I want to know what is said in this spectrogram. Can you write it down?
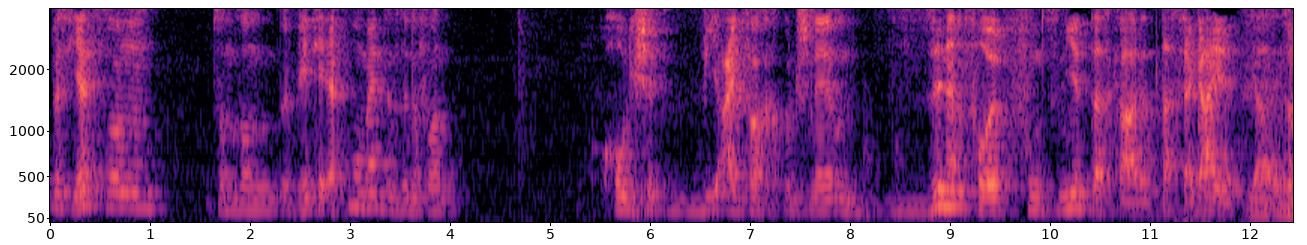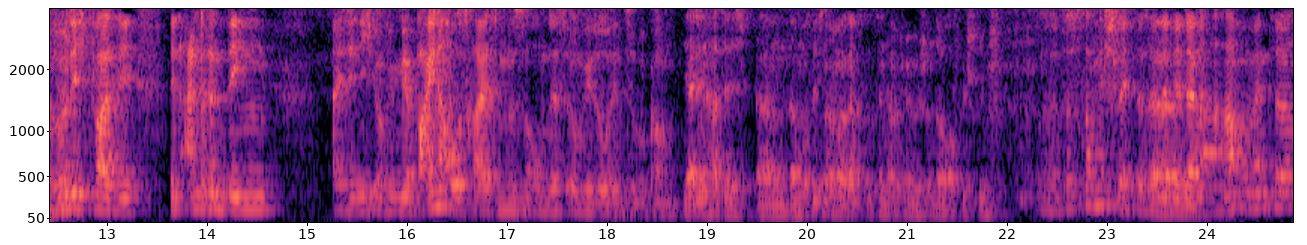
bis jetzt so ein, so ein, so ein WTF-Moment im Sinne von Holy shit, wie einfach und schnell und sinnvoll funktioniert das gerade? Das ist ja geil. ja, So würde ich quasi in anderen Dingen, weiß ich nicht, irgendwie mir Beine ausreißen müssen, um das irgendwie so hinzubekommen. Ja, den hatte ich. Ähm, da muss ich noch mal ganz kurz, den habe ich mir bestimmt auch aufgeschrieben. Also das ist doch nicht schlecht. Also wenn du dir Ähm. deine Aha-Momente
